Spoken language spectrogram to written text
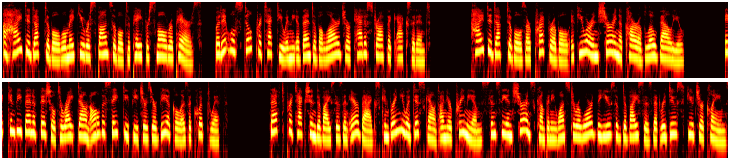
A high deductible will make you responsible to pay for small repairs, but it will still protect you in the event of a large or catastrophic accident. High deductibles are preferable if you are insuring a car of low value. It can be beneficial to write down all the safety features your vehicle is equipped with. Theft protection devices and airbags can bring you a discount on your premiums since the insurance company wants to reward the use of devices that reduce future claims.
